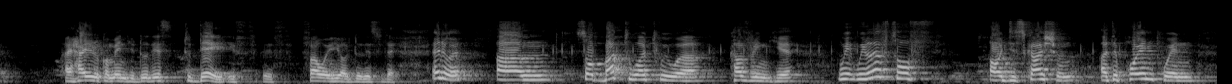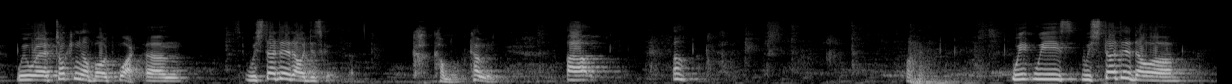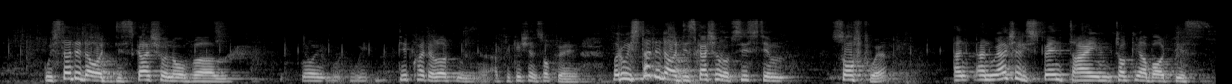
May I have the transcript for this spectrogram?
I highly recommend you do this today. If, if, if I were you, I'd do this today. Anyway, um, so back to what we were covering here. We, we left off our discussion at a point when we were talking about what? Um, we started our discussion. Come on, come in. Uh, oh, okay. We, we, we started our we started our discussion of um, know, we did quite a lot in application software, but we started our discussion of system software and, and we actually spent time talking about this,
